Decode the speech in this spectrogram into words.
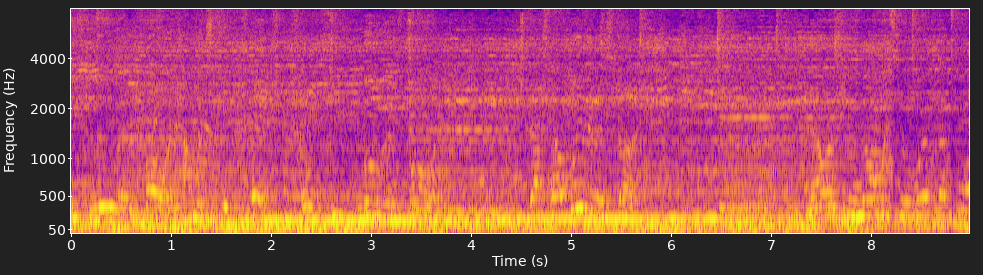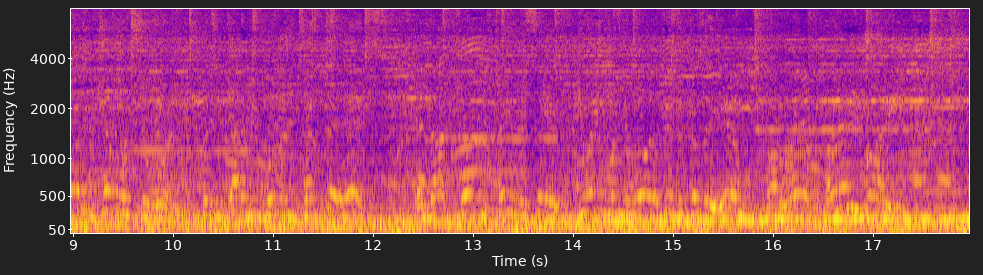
keep moving forward? How much you take and keep moving forward? That's how winning is done. Now, if you know what you're worth, that's why you get what you're worth. But you gotta be willing to take the hits and not pointing finger saying you ain't where you want to be because of him or her or anybody.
